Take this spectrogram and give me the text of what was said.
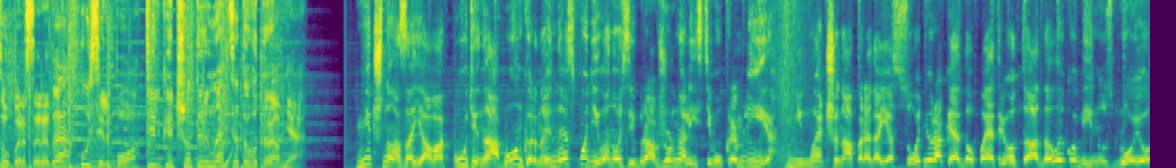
Суперсереда у сільпо тільки 14 травня. Нічна заява Путіна бункерний несподівано зібрав журналістів у Кремлі. Німеччина передає сотню ракет до Петріот та далекобійну зброю.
